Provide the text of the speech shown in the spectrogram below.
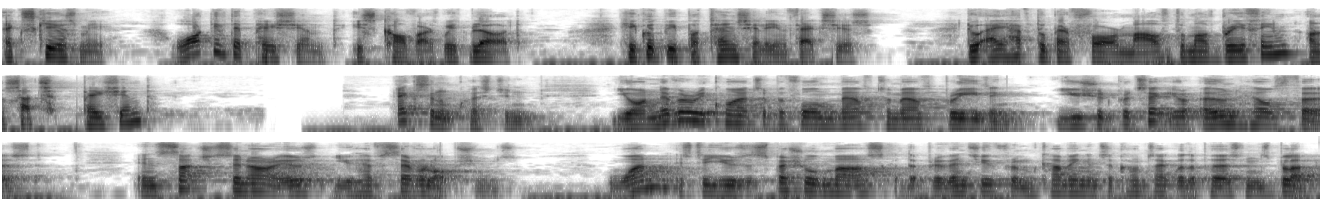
Excuse me, what if the patient is covered with blood? He could be potentially infectious. Do I have to perform mouth-to-mouth -mouth breathing on such patient? Excellent question. You are never required to perform mouth-to-mouth -mouth breathing. You should protect your own health first. In such scenarios, you have several options. One is to use a special mask that prevents you from coming into contact with a person's blood.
